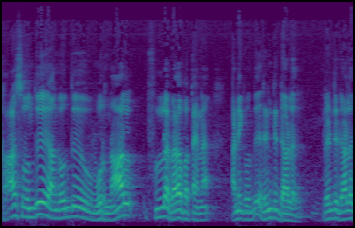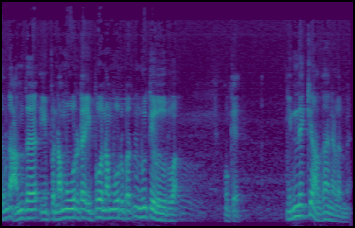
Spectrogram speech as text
காசு வந்து அங்கே வந்து ஒரு நாள் ஃபுல்லாக வேலை பார்த்தாங்கன்னா அன்றைக்கி வந்து ரெண்டு டாலர். ரெண்டு டாலர் வந்து அந்த இப்போ நம்ம ஊர்கிட்ட இப்போ நம்ம ஊர் பார்த்தீங்கன்னா நூற்றி எழுபது ரூபா. ஓகே. இன்றைக்கும் அதுதான் நிலமை.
